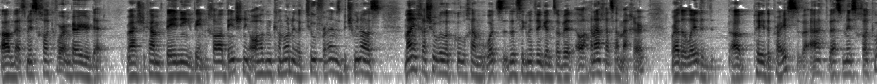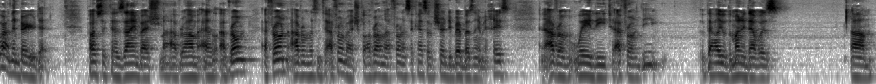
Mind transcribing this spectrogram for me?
Um, that's Mesachakvar and bury your dead. Rashi comes, Beini, Beincha, Beinshni, all have them come only like two friends between us. What's the significance of it? Rather, lay the, uh, pay the price, and then bury your dead. Pasuk Tazayin by Shema Avraham Avron Ephron Avram listened to Ephron by Shkol Avram Ephron Esakas of Asher Diber Baznei Meches and Avram weighed the to Ephron the value of the money that was um,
